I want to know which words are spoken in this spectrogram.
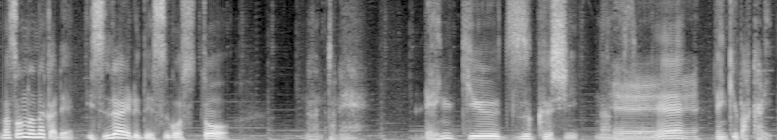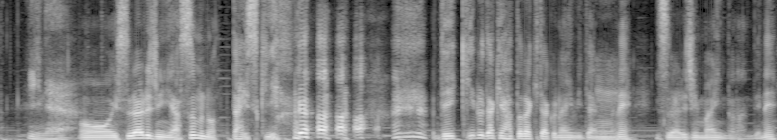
まあ、そんな中でイスラエルで過ごすと、なんとね、連休尽くしなんですよねへ。連休ばっかり。いいね。おーイスラエル人休むの大好き。できるだけ働きたくないみたいなのがね、イスラエル人マインドなんでね。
